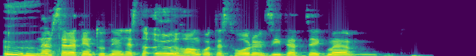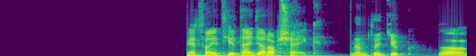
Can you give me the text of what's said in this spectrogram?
ő. Nem szeretném tudni, hogy ezt a ő hangot ezt hol rögzítették, mert Miért van itt hirtelen egy arab sejk? Nem tudjuk. a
